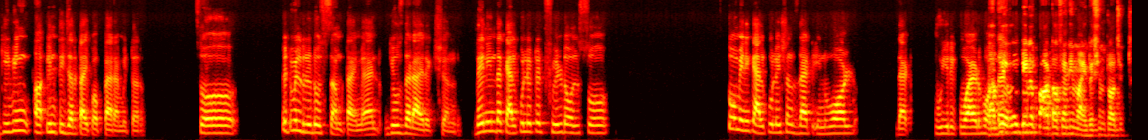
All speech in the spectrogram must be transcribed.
giving a integer type of parameter. So it will reduce some time and gives the direction. Then in the calculated field also, so many calculations that involved that we required for Have that. you ever been a part of any migration project?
